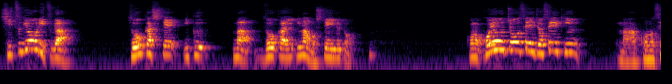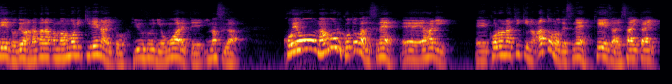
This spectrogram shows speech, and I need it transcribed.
失業率が増加していくまあ、増加今もしていると。この雇用調整助成金、まあ、この制度ではなかなか守りきれないというふうに思われていますが、雇用を守ることがですね、えー、やはり、えー、コロナ危機の後のですね、経済再開、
